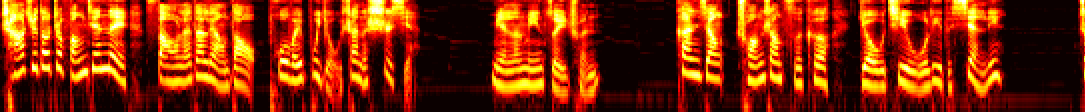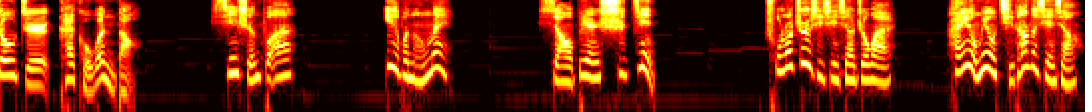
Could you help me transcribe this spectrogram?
察觉到这房间内扫来的两道颇为不友善的视线，抿了抿嘴唇，看向床上此刻有气无力的县令。周芷开口问道：“心神不安。”夜不能寐，小便失禁。除了这些现象之外，还有没有其他的现象？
